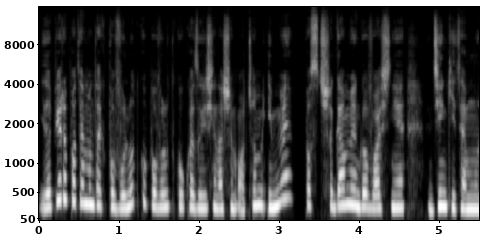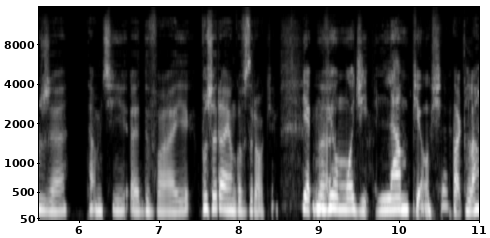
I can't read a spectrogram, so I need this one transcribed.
i dopiero potem on tak powolutku, powolutku ukazuje się naszym oczom i my postrzegamy go właśnie dzięki temu, że tamci e, dwaj pożerają go wzrokiem. Jak no, mówią młodzi, lampią się. Tak, la,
